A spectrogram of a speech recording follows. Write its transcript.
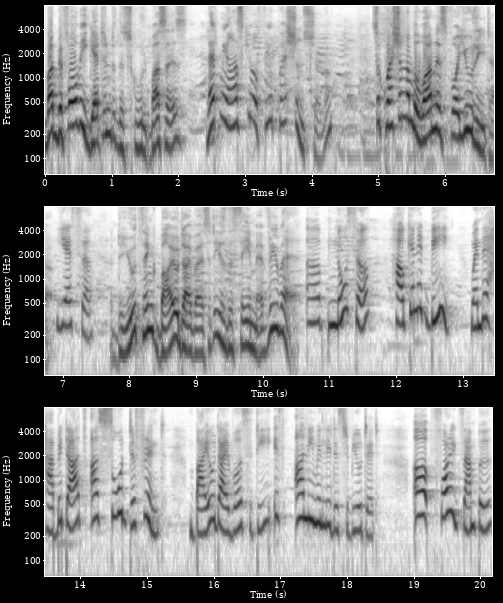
But before we get into the school buses, let me ask you a few questions, children. So, question number one is for you, Rita. Yes, sir. Do you think biodiversity is the same everywhere? Uh, no, sir. How can it be when their habitats are so different? Biodiversity is unevenly distributed. Uh, for example,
